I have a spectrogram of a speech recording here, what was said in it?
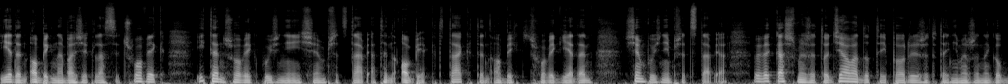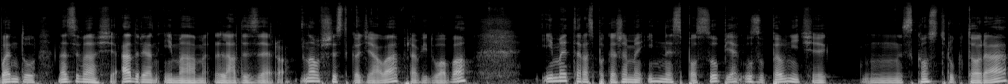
jeden obiekt na bazie klasy człowiek i ten człowiek później się przedstawia. Ten obiekt, tak? Ten obiekt człowiek 1 się później przedstawia. Wykażmy, że to działa do tej pory, że tutaj nie ma żadnego błędu. Nazywa się Adrian i mam lat 0. No wszystko działa prawidłowo. I my teraz pokażemy inny sposób, jak uzupełnić mm, z konstruktora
